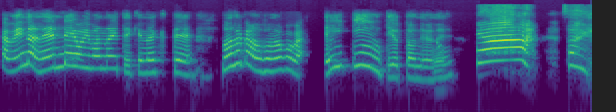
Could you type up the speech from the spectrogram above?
かみんな年齢を言わないといけなくて、まさかのその子が18って言ったんだよね。最悪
